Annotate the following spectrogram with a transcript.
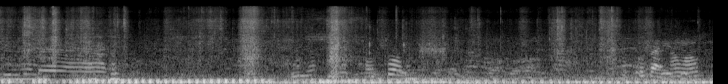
Nhưng mà Cũng nhắc là có con Có đàn không không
